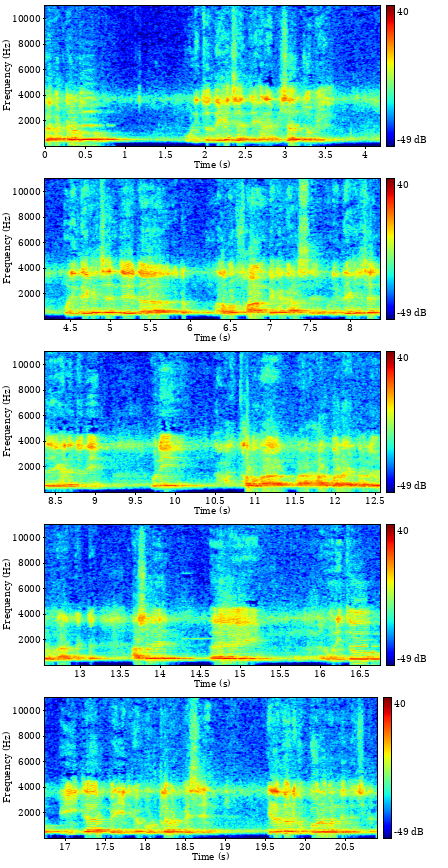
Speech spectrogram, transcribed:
ব্যাপারটা হলো উনি তো দেখেছেন যে এখানে বিশাল জমি। উনি দেখেছেন যে এটা একটা ভালো ফান্ড এখানে আছে। উনি দেখেছেন যে এখানে যদি উনি হাত বাড়ায় তাহলে ওনার একটা আসলে উনি তো এইটা বোট ক্লাবের প্রেসিডেন্ট এটা তো উনি খুব গৌরবান্বিত ছিলেন।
